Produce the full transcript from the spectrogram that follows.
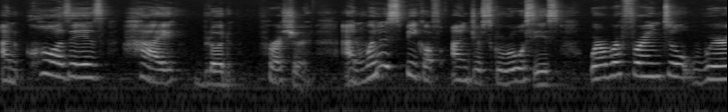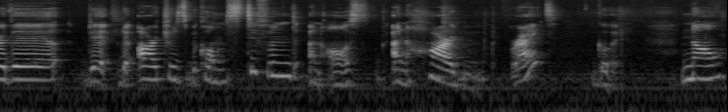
and causes high blood pressure. And when we speak of angiosclerosis, we're referring to where the the, the arteries become stiffened and and hardened, right? Good. Now,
